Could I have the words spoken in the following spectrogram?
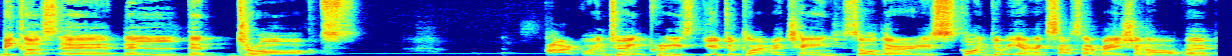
because uh, the, the droughts are going to increase due to climate change. So there is going to be an exacerbation of the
